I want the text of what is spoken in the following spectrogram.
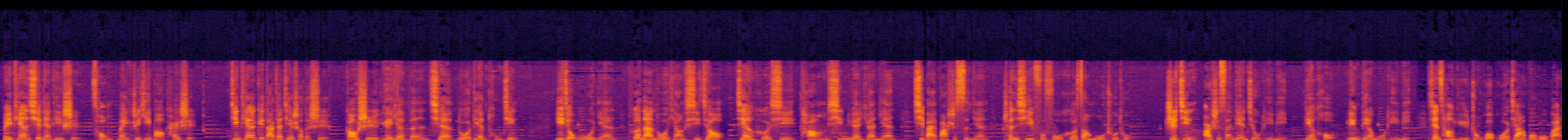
每天学点历史，从每日一宝开始。今天给大家介绍的是高氏月燕文嵌罗甸铜镜。一九五五年，河南洛阳西郊建河西唐兴元元年（七百八十四年），陈熙夫妇合葬墓出土，直径二十三点九厘米，边厚零点五厘米，现藏于中国国家博物馆。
